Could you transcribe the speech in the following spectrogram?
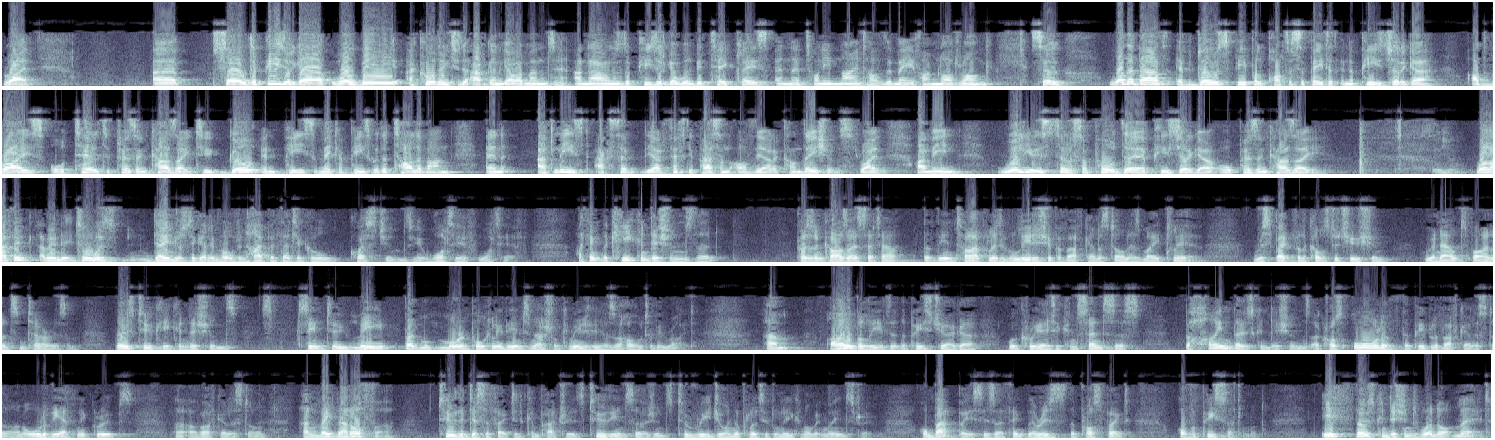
Right. Uh, so the peace jirga will be, according to the Afghan government, announced the peace jirga will be take place on the 29th of the May, if I'm not wrong. So what about if those people participated in a peace jirga advise or tell to President Karzai to go in peace, make a peace with the Taliban, and at least accept their 50% of their conditions, right? I mean, will you still support the peace jirga or President Karzai? Well, I think, I mean, it's always dangerous to get involved in hypothetical questions, you know, what if, what if. I think the key conditions that President Karzai set out, that the entire political leadership of Afghanistan has made clear, respect for the constitution, renounce violence and terrorism, those two key conditions seem to me, but more importantly the international community as a whole, to be right. Um, I believe that the peace jirga will create a consensus behind those conditions across all of the people of Afghanistan, all of the ethnic groups uh, of Afghanistan, and make that offer to the disaffected compatriots, to the insurgents, to rejoin the political and economic mainstream. On that basis, I think there is the prospect of a peace settlement. If those conditions were not met,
